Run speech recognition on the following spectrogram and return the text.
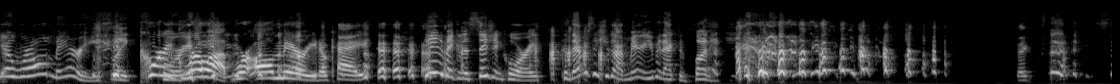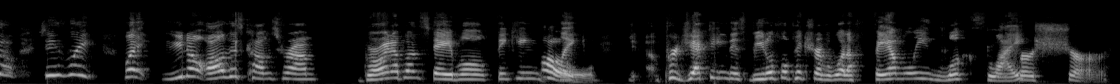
Yeah, we're all married. Like Corey, grow up. We're all married, okay? you need to make a decision, Corey, because ever since you got married, you've been acting funny. Thanks. So she's like, but you know, all this comes from growing up unstable, thinking like oh, projecting this beautiful picture of what a family looks like, for sure.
